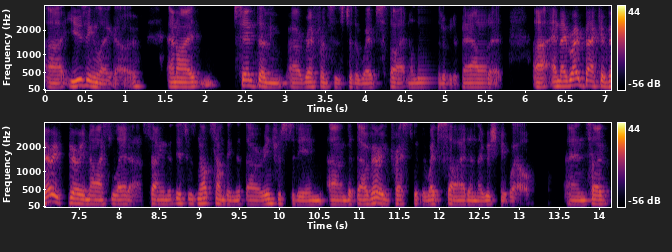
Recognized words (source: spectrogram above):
uh, using Lego, and I sent them uh, references to the website and a little bit about it. Uh, and they wrote back a very, very nice letter saying that this was not something that they were interested in, um, but they were very impressed with the website and they wished me well. And so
